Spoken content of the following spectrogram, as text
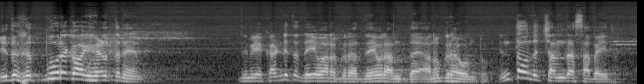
ಇದು ಹೃತ್ಪೂರ್ವಕವಾಗಿ ಹೇಳ್ತೇನೆ. ನಿಮಗೆ ಖಂಡಿತ ದೇವರ ದೇವರ ಅನುಗ್ರಹ ಉಂಟು. ಇಂಥ ಒಂದು ಚಂದ ಸಭೆ ಇದು.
